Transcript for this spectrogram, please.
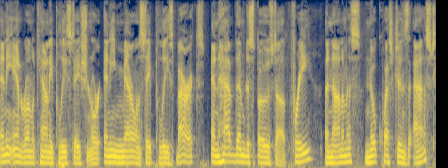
any Anne Arundel County Police Station, or any Maryland State Police barracks and have them disposed of. Free, anonymous, no questions asked,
